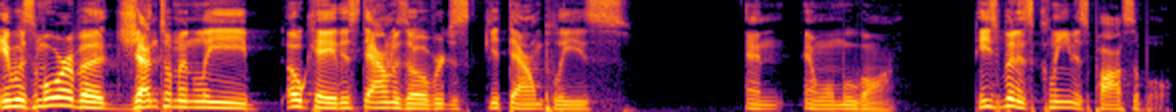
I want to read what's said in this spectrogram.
It was more of a gentlemanly, okay, this down is over. Just get down, please. And and we'll move on. He's been as clean as possible.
